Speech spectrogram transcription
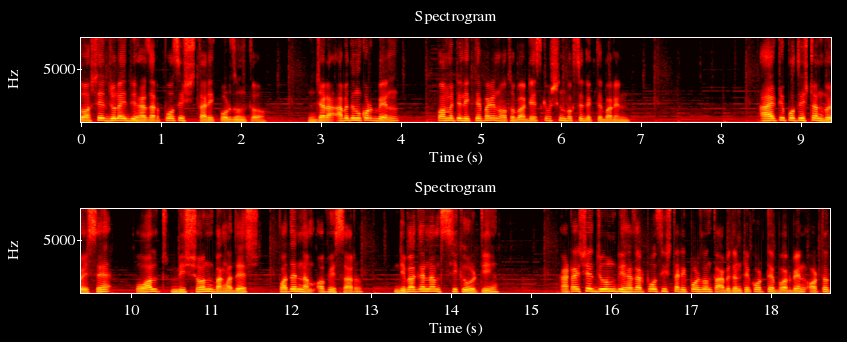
দশই জুলাই দুই হাজার পঁচিশ তারিখ পর্যন্ত। যারা আবেদন করবেন, কমেন্টে লিখতে পারেন অথবা ডিসক্রিপশন বক্সে দেখতে পারেন। আরেকটি প্রতিষ্ঠান রয়েছে, ওয়ার্ল্ড ভিশন বাংলাদেশ। পদের নাম অফিসার বিভাগের নাম সিকিউরিটি। আঠাশে জুন দুই হাজার পঁচিশ তারিখ পর্যন্ত আবেদনটি করতে পারবেন, অর্থাৎ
